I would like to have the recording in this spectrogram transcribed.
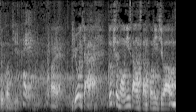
そういう感じ。はい。はい。りょうちゃん、読書のお兄さん、奥さん、こんにちは。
